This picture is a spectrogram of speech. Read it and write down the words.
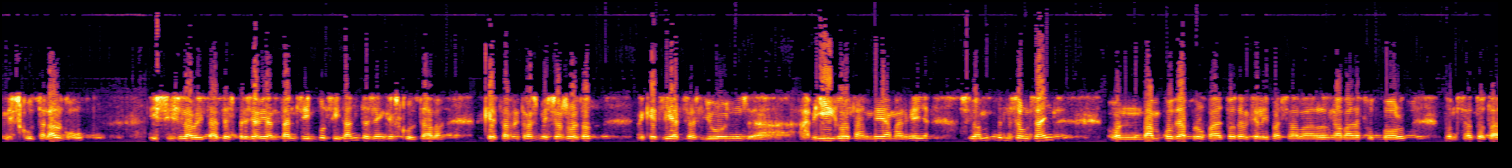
i escoltarà algú, i sí, sí, la veritat, després hi havia tants inputs i tanta gent que escoltava aquesta retransmissió, sobretot aquests viatges llunys, a, a Vigo també, a Marbella, o sigui, van ser uns anys on vam poder apropar tot el que li passava al Gavà de futbol doncs, a, tota,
